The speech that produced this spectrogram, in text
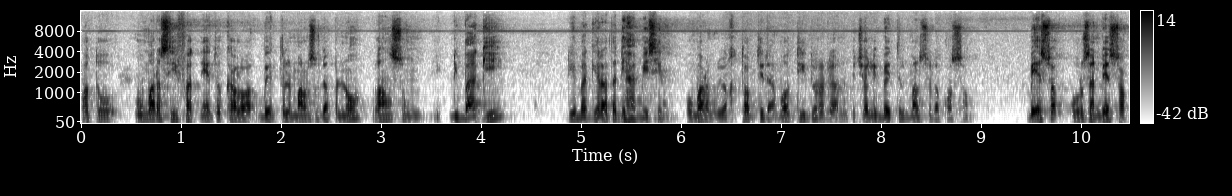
Waktu Umar sifatnya itu kalau Baitul Mal sudah penuh langsung dibagi, dibagi rata dihabisin. Umar bin Khattab tidak mau tidur di kecuali Baitul Mal sudah kosong. Besok urusan besok,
